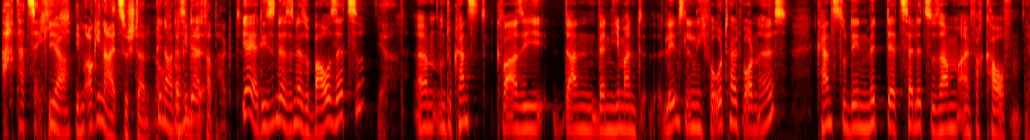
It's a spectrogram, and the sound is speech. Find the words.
Ach, tatsächlich. Ja. Im Originalzustand noch. Genau, das sind original ja- verpackt. ja, ja, die sind ja, sind ja so Bausätze. Ja. Ähm, und du kannst quasi dann, wenn jemand lebenslänglich verurteilt worden ist, kannst du den mit der Zelle zusammen einfach kaufen. Ja.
